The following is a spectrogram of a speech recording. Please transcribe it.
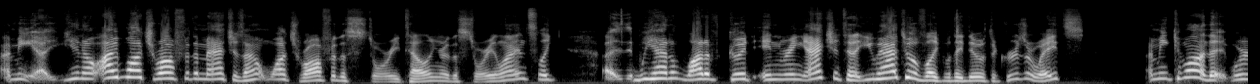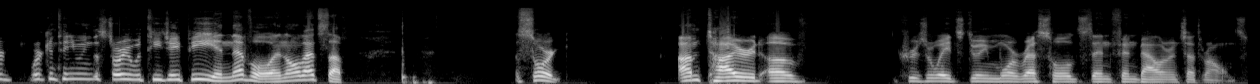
I mean, uh, you know, I watch Raw for the matches. I don't watch Raw for the storytelling or the storylines. Like, uh, we had a lot of good in-ring action today. You had to have liked what they did with the cruiserweights. I mean, come on, that we're we're continuing the story with TJP and Neville and all that stuff. Sorg, I'm tired of cruiserweights doing more rest holds than Finn Balor and Seth Rollins.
